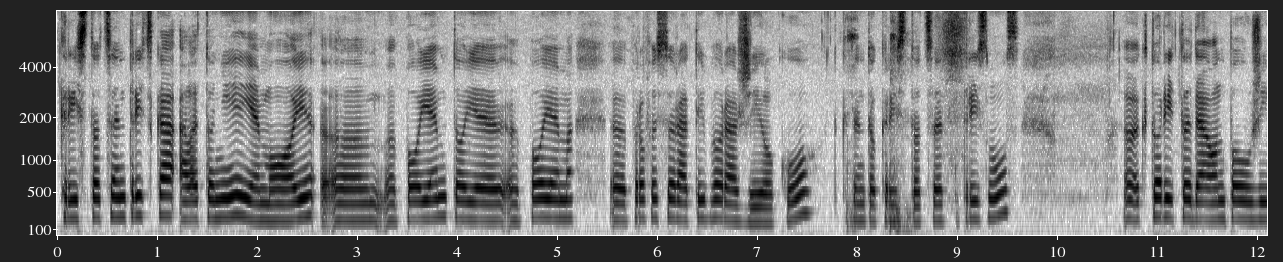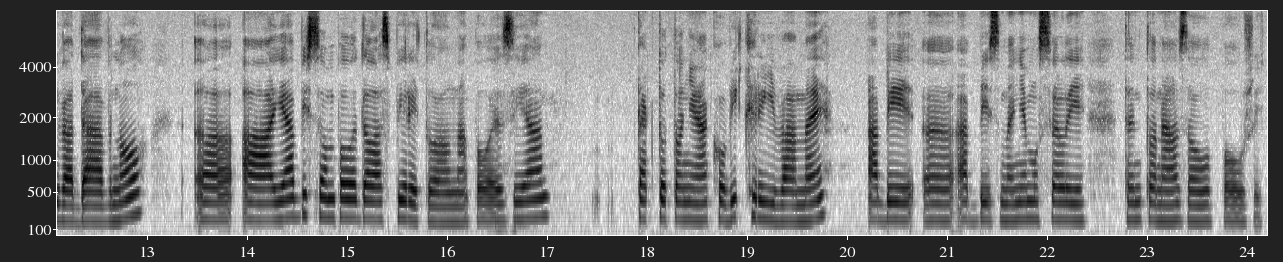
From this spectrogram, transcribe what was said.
kristocentrická, ale to nie je môj e, pojem, to je pojem e, profesora Tibora Žilku, tento kristocentrizmus, e, ktorý teda on používa dávno. E, a ja by som povedala spirituálna poézia. Tak toto nejako vykrývame, aby, e, aby sme nemuseli tento názov použiť.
